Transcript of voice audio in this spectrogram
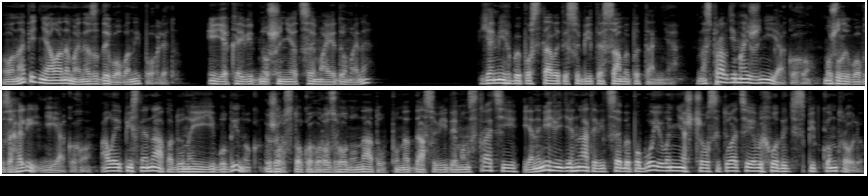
Вона підняла на мене здивований погляд. І яке відношення це має до мене? Я міг би поставити собі те саме питання. Насправді майже ніякого, можливо, взагалі ніякого, але після нападу на її будинок, жорстокого розгону натовпу на дасовій демонстрації, я не міг відігнати від себе побоювання, що ситуація виходить з під контролю.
